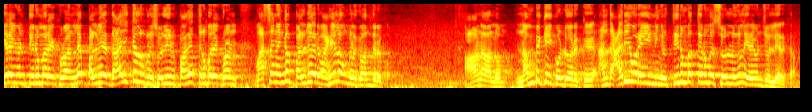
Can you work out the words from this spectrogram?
இறைவன் திருமறை குரானில் பல்வேறு தாய்க்கள் உங்களுக்கு சொல்லியிருப்பாங்க. திருமறை குரான் வசனங்கள் பல்வேறு வகையில் உங்களுக்கு வந்திருக்கும். ஆனாலும் நம்பிக்கை கொண்டவருக்கு அந்த அறிவுரையை நீங்கள் திரும்ப திரும்ப சொல்லுங்கள் இறைவன் சொல்லியிருக்கான்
